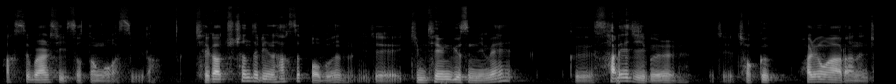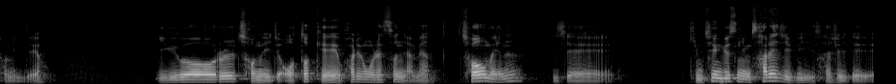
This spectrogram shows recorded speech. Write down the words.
학습을 할 수 있었던 것 같습니다. 제가 추천드리는 학습법은 이제 김태윤 교수님의 그 사례집을 이제 적극 활용하라는 점인데요. 이거를 저는 이제 어떻게 활용을 했었냐면 처음에는 이제 김채윤 교수님 사례집이 사실 이제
